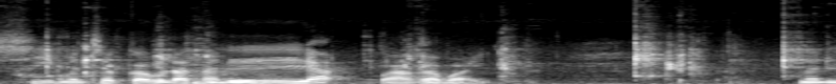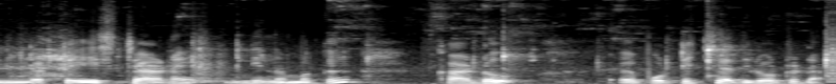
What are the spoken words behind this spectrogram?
ചീമച്ചക്ക ഇവിടെ നല്ല പാകമായി. നല്ല ടേസ്റ്റാണ് ഇനി നമുക്ക് കടു പൊട്ടിച്ച് അതിലോട്ടിടാം.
